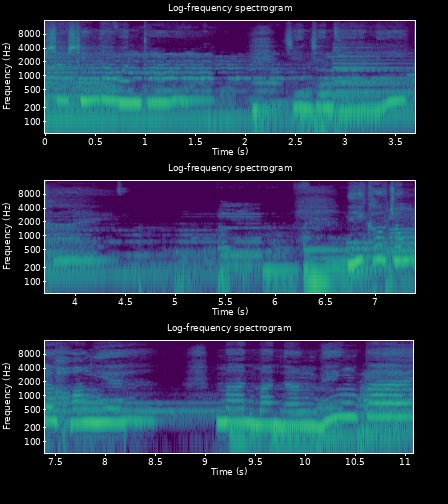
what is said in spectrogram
手心的温度渐渐在离开，你口中的谎言慢慢能明白。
